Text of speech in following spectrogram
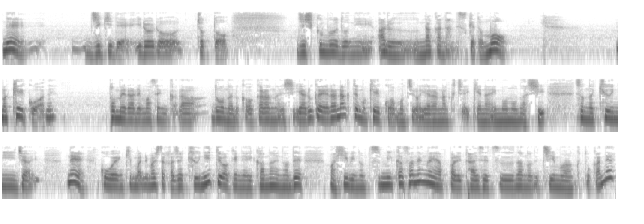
ね、時期でいろいろちょっと自粛ムードにある中なんですけども、まあ稽古はね、止められませんから、どうなるかわからないし、やるかやらなくても稽古はもちろんやらなくちゃいけないものだし、そんな急に、じゃあ、ね、公演決まりましたか、じゃあ急にってわけにはいかないので、まあ日々の積み重ねがやっぱり大切なので、チームワークとかね。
